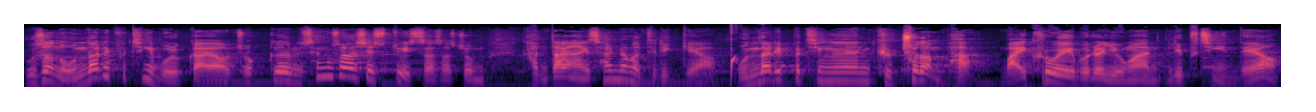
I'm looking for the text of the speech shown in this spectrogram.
우선 온다 리프팅이 뭘까요? 조금 생소하실 수도 있어서 좀 간단하게 설명을 드릴게요. 온다 리프팅은 극초단파 마이크로웨이브를 이용한 리프팅인데요.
